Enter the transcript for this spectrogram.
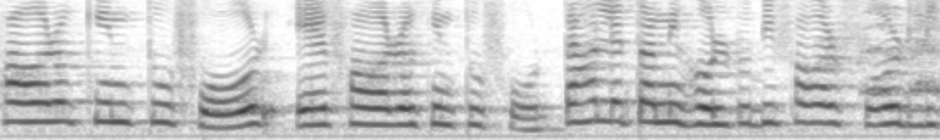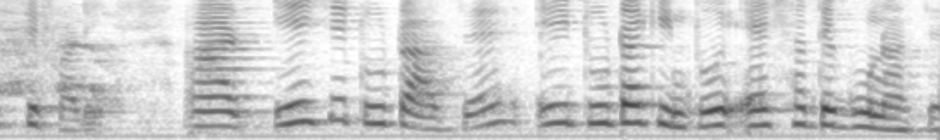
পাওয়ারও কিন্তু ফোর এর পাওয়ারও কিন্তু ফোর তাহলে তো আমি whole to the power four লিখতে পারি। আর এই যে টুটা আছে, এই টুটা কিন্তু এর সাথে গুণ আছে।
